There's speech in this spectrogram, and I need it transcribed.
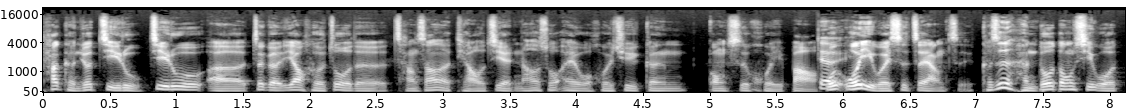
他可能就记录记录呃这个要合作的厂商的条件，然后说哎我回去跟公司回报。我我以为是这样子，可是很多东西我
